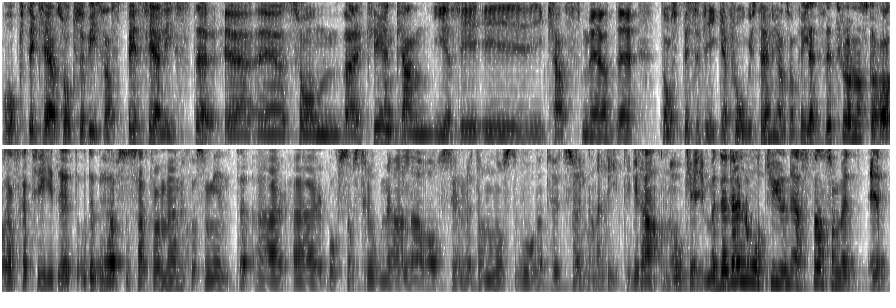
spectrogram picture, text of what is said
Och det krävs också vissa specialister eh, eh, som verkligen kan ge sig i, i kast med eh, de specifika frågeställningar som finns. Det, det tror jag man ska ha ganska tidigt och det behövs som sagt vara människor som inte är, är bokstavstrogna i alla avseenden utan måste våga ta ut svängarna lite grann. Okej, men det där låter ju nästan som ett, ett,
